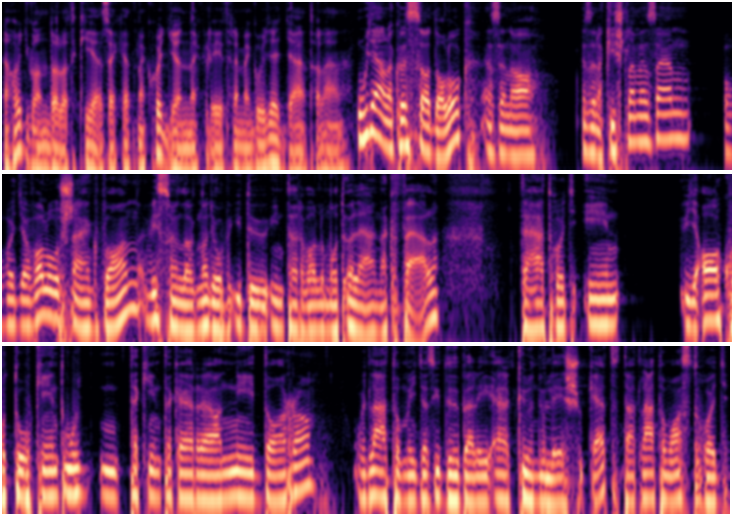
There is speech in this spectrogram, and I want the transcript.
hogy gondolod ki ezeket, meg hogy jönnek létre, meg úgy egyáltalán? Úgy állnak össze a dalok ezen a, ezen a kislemezen, hogy a valóságban viszonylag nagyobb időintervallumot ölelnek fel. Tehát, hogy én ugye alkotóként úgy tekintek erre a négy dalra, hogy látom így az időbeli elkülönülésüket, tehát látom azt, hogy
